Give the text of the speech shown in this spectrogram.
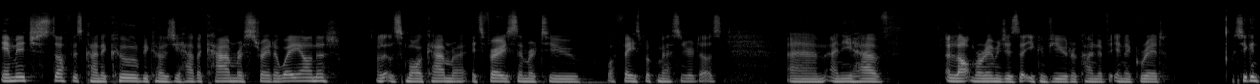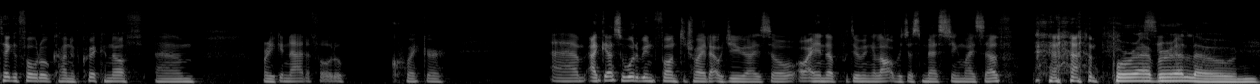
image stuff is kind of cool because you have a camera straight away on it a little small camera. It's very similar to what Facebook Messenger does. Um, and you have a lot more images that you can view. They're kind of in a grid. So you can take a photo kind of quick enough, um, or you can add a photo quicker. Um, I guess it would have been fun to try it out with you guys. So I end up doing a lot with just messaging myself. Forever that. alone.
